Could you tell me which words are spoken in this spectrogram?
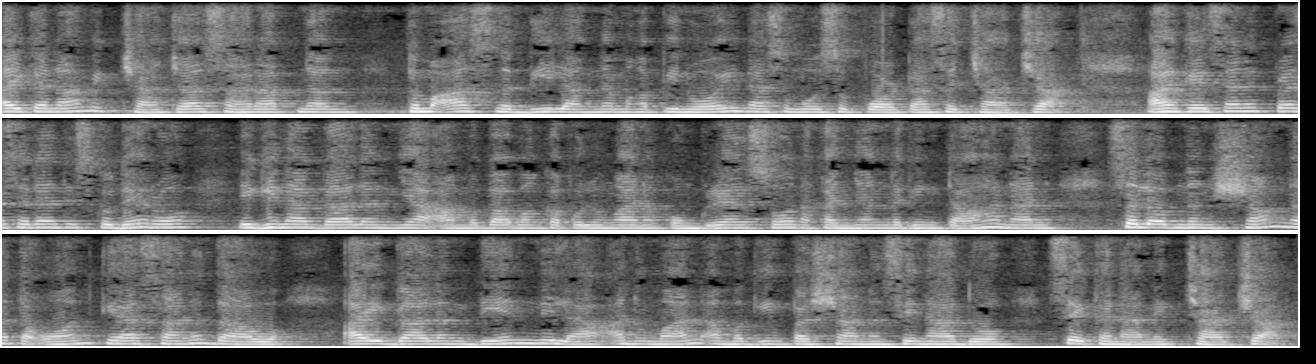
ay economic chacha sa harap ng tumaas na bilang ng mga Pinoy na sumusuporta sa chacha. Ayon kay Senate President Escudero, iginagalang niya ang mababang kapulungan ng Kongreso na kanyang naging tahanan sa loob ng siyam na taon kaya sana daw ay galang din nila anuman ang maging pasya ng Senado sa economic chacha.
